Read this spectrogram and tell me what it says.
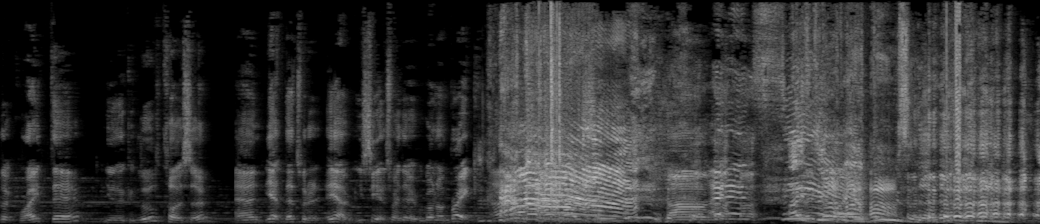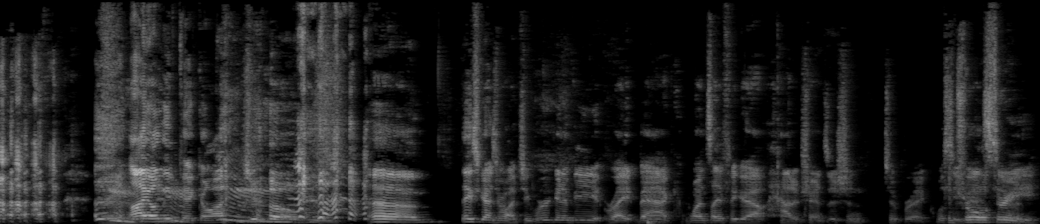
Look right there. You look a little closer, and yeah, that's what it. Yeah, you see it. It's right there. We're going on break. Um, I didn't see I I only pick on Joe. Um, thanks, you guys, for watching. We're gonna be right back once I figure out how to transition to break. We'll see you Control three. soon.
